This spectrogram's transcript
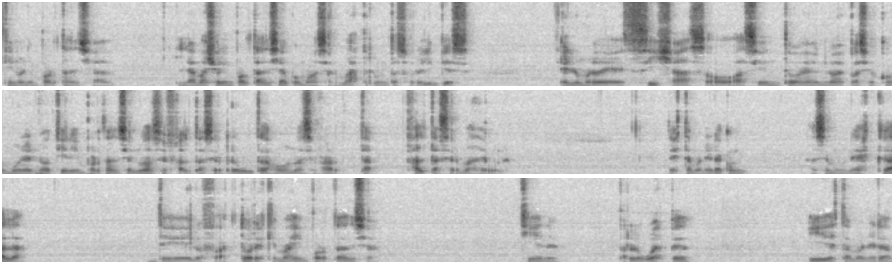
tiene una importancia, la mayor importancia, podemos hacer más preguntas sobre limpieza. El número de sillas o asientos en los espacios comunes no tiene importancia, no hace falta hacer preguntas o no hace falta, falta hacer más de una. De esta manera hacemos una escala de los factores que más importancia tienen para el huésped y de esta manera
